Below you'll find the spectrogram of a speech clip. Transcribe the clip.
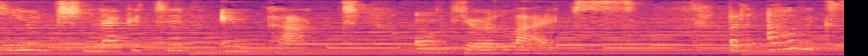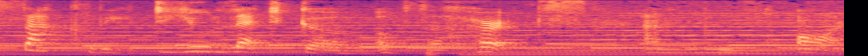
huge negative impact on their lives. But how exactly do you let go of the hurts and move on?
